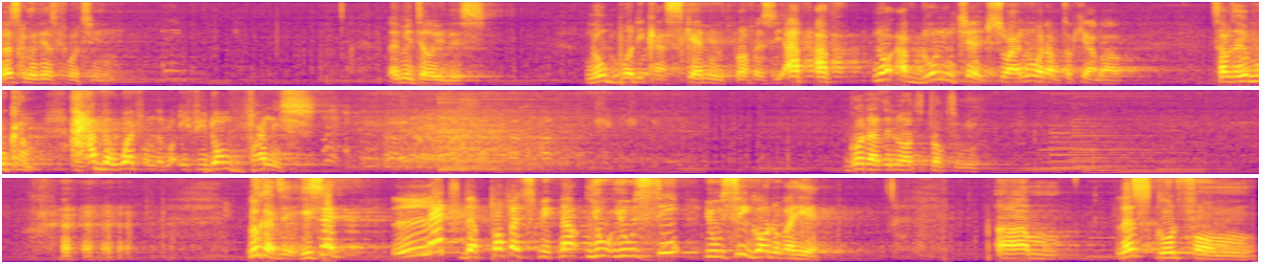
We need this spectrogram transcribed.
1 Corinthians 14. Let me tell you this. Nobody can scare me with prophecy. I've, I've, no, I've grown in church, so I know what I'm talking about. Sometimes people come, I have the word from the Lord. If you don't vanish, God doesn't know how to talk to me. Look at it. He said, Let the prophet speak. Now you, you see, you see God over here. Um, let's go from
